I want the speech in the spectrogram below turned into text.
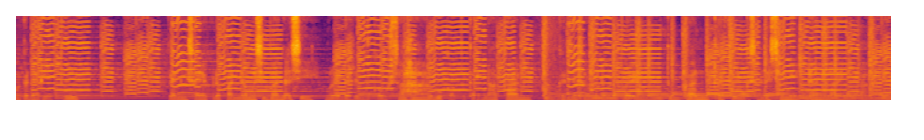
Maka dari itu planning saya ke depannya masih banyak sih. Mulai dari buka usaha buka peternakan kerjasama dengan proyek yang menguntungkan traveling ke sana sini dan lain-lain.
